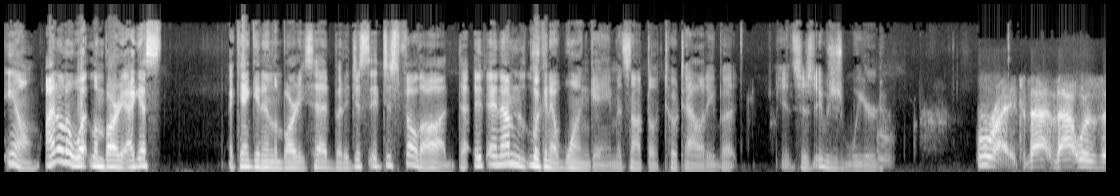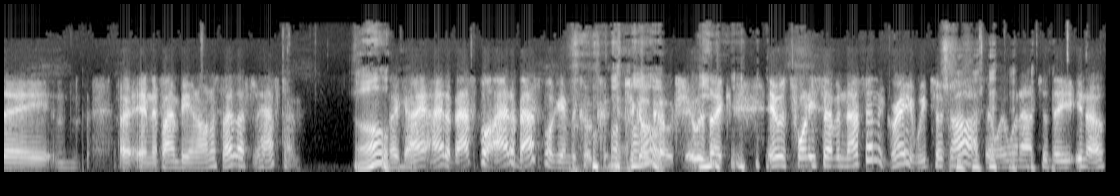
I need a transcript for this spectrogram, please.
you know, I don't know what Lombardi. I guess I can't get in Lombardi's head, but it just it just felt odd. That, it, and I'm looking at one game. It's not the totality, but it's just it was just weird. Right. That that was a, and if I'm being honest, I left at halftime. Oh, Like I, I had a basketball, I had a basketball game to, co- to go coach. It was like it was twenty-seven nothing. Great, we took off and we went out to the, you know,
